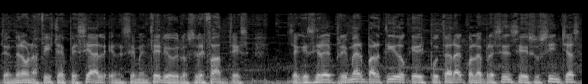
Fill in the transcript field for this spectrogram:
tendrá una fiesta especial en el cementerio de los elefantes, ya que será el primer partido que disputará con la presencia de sus hinchas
